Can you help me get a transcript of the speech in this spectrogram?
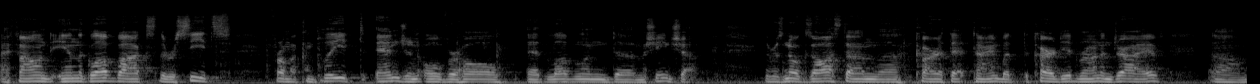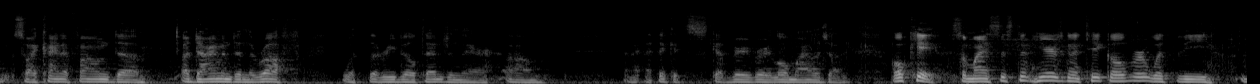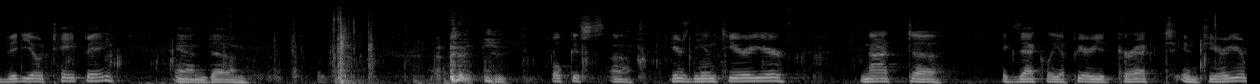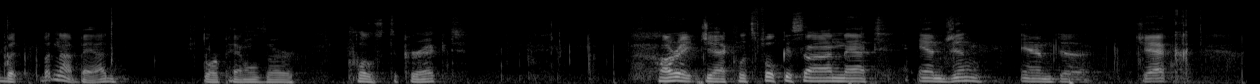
I found in the glove box the receipts from a complete engine overhaul at Loveland uh, Machine Shop. There was no exhaust on the car at that time, but the car did run and drive. Um, so I kind of found uh, a diamond in the rough with the rebuilt engine there. Um, and I think it's got very, very low mileage on it. Okay, so my assistant here is going to take over with the videotaping and um, focus. Uh, here's the interior, not uh, exactly a period correct interior, but, but not bad. Door panels are close to correct. All right, Jack, let's focus on that engine. And uh, Jack,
